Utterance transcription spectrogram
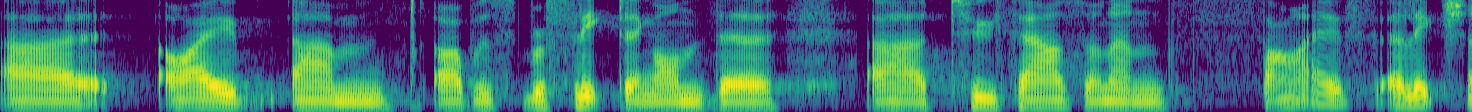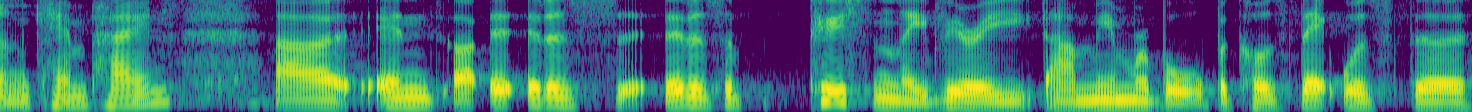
uh, I, um, I was reflecting on the uh, 2005 election campaign. Uh, and uh, it, it is it is a personally very uh, memorable because that was the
